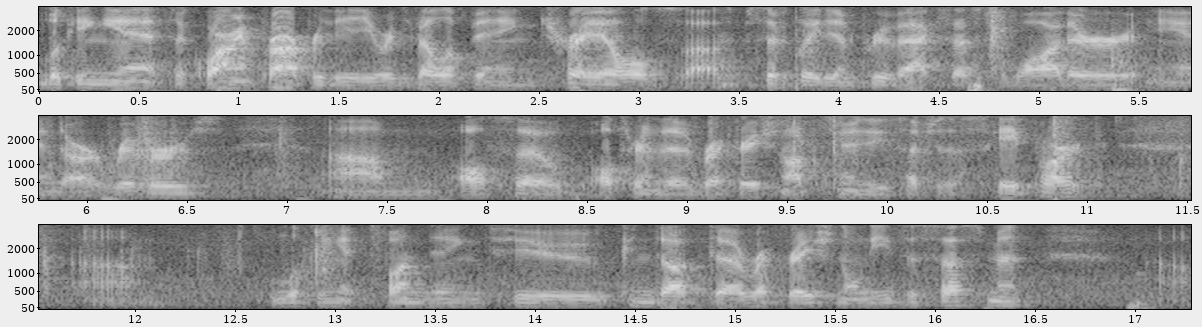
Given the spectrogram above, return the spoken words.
looking at acquiring property or developing trails uh, specifically to improve access to water and our rivers. Um, Also alternative recreational opportunities such as a skate park. Um, Looking at funding to conduct a recreational needs assessment. Um,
